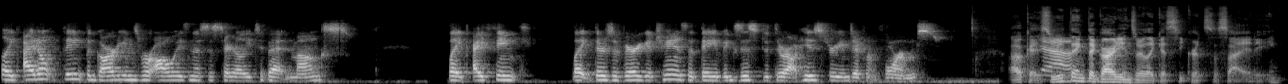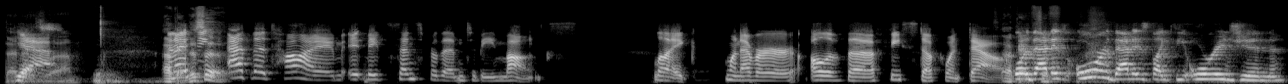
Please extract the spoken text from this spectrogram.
like I don't think the Guardians were always necessarily Tibetan monks. Like I think like there's a very good chance that they've existed throughout history in different forms. okay, so you think the Guardians are like a secret society? That Yes. is, uh, okay, and I this think a- at the time it made sense for them to be monks. Like whenever all of the feast stuff went down. Okay, or that so- is or that is like the origin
